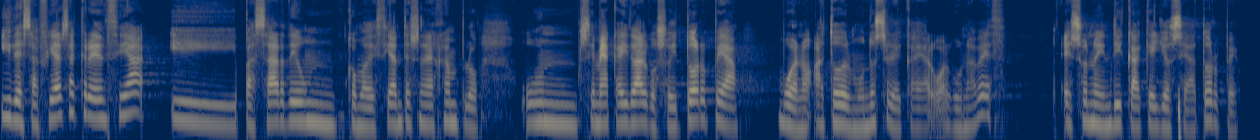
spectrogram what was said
Y desafiar esa creencia y pasar de un, como decía antes en el ejemplo, un se me ha caído algo, soy torpe a, bueno, a todo el mundo se le cae algo alguna vez. Eso no indica que yo sea torpe.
